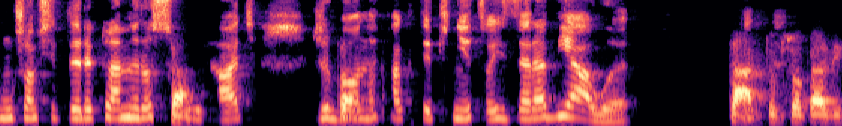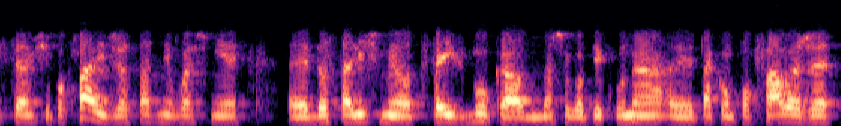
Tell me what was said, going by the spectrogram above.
muszą się te reklamy rozhulać, tak. żeby tak. one faktycznie coś zarabiały. Tak, tu przy okazji chciałem się pochwalić, że ostatnio właśnie e, dostaliśmy od Facebooka, od naszego opiekuna e, taką pochwałę, że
